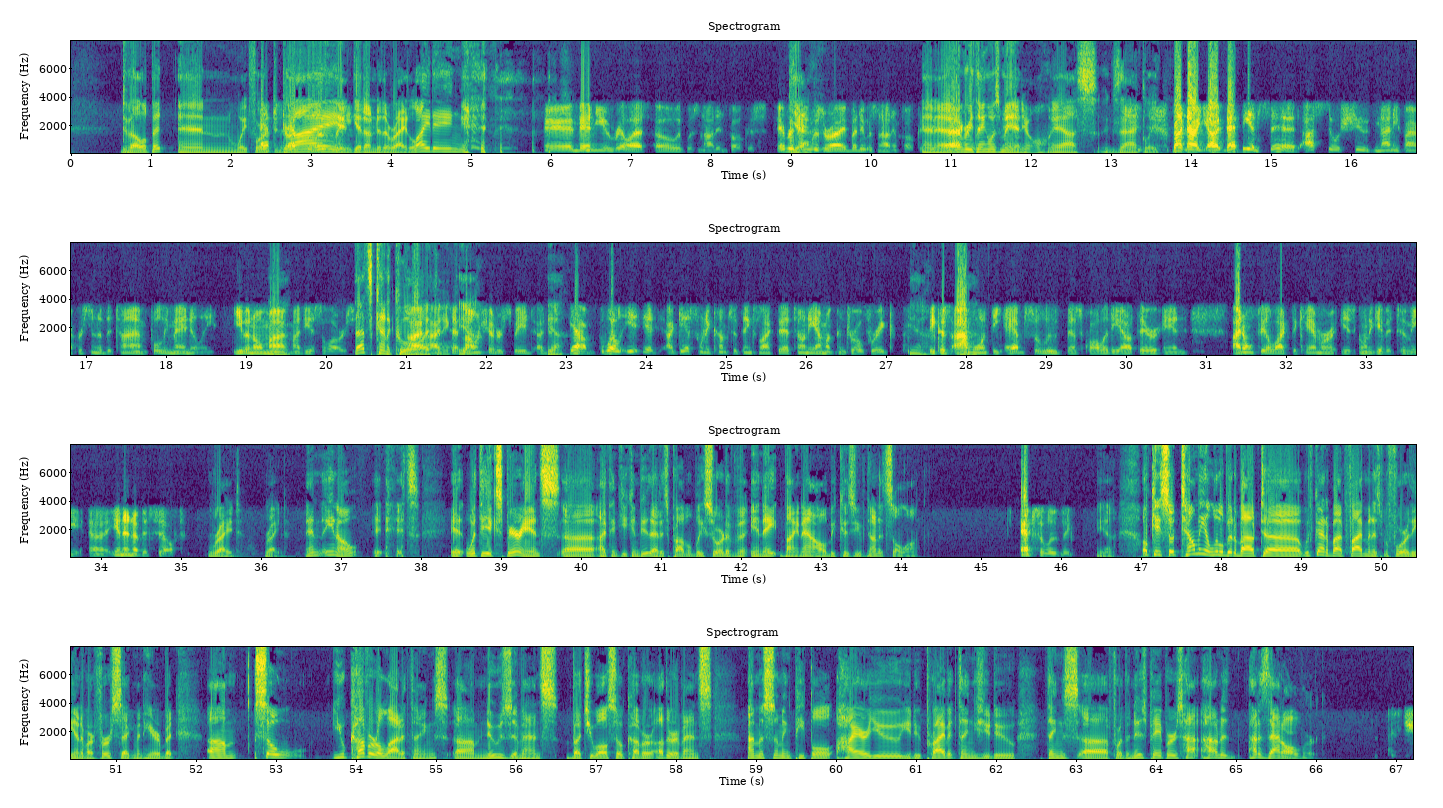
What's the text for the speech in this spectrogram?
develop it and wait for it to dry and get under the right lighting. And then you realize, oh, it was not in focus. Everything Yeah. was right, but it was not in focus. and Exactly. everything was manual. Yes, exactly. But now, uh, that being said, I still shoot 95% of the time fully manually, even on my, Yeah. my DSLRs. That's kind of cool, I, think. set yeah. my own shutter speed. I. Yeah. yeah. Well, it, it, I guess when it comes to things like that, Tony, I'm a control freak yeah. because I Yeah. want the absolute best quality out there, and I don't feel like the camera is going to give it to me uh, in and of itself. Right, right. And you know, it, it's it, with the experience. Uh, I think you can do that. It's probably sort of innate by now because you've done it so long. Absolutely. Yeah. Okay, so tell me a little bit about. Uh, we've got about five minutes before the end of our first segment here, but um, so you cover a lot of things, um, news events, but you also cover other events. I'm assuming people hire you. You do private things. You do things uh, for the newspapers. How how did how does that all work?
